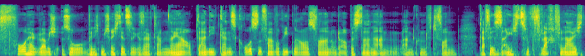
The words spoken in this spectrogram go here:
vorher, glaube ich, so, wenn ich mich recht entsinne, gesagt haben, naja, ob da die ganz großen Favoriten rausfahren oder ob es da eine An Ankunft von, dafür ist es eigentlich zu flach vielleicht,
